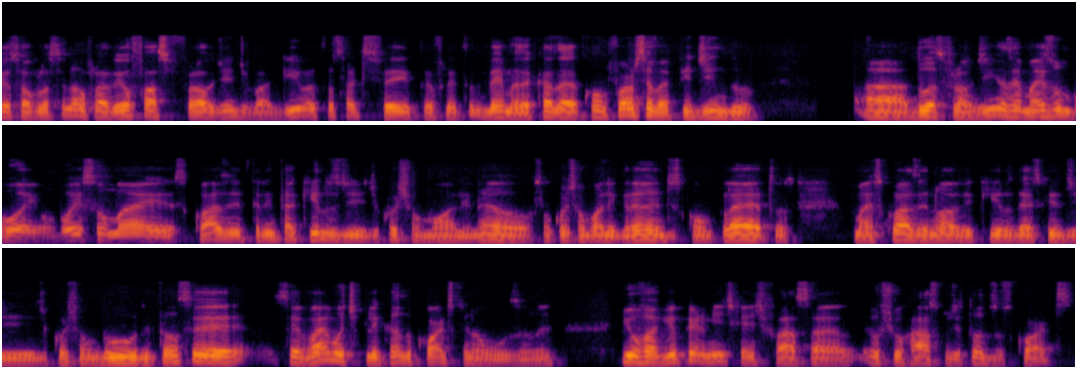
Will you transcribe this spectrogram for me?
Pessoal falou assim, não, Flávio, eu faço fraldinha de vaguio, eu estou satisfeito. Eu falei, tudo bem, mas a cada, conforme você vai pedindo ah, duas fraldinhas, é mais um boi. Um boi são mais quase 30 quilos de, de colchão mole, né? São colchão mole grandes, completos, mais quase 9 quilos, 10 quilos de, de colchão duro. Então você, você vai multiplicando cortes que não usam, né? E o Wagyu permite que a gente faça o churrasco de todos os cortes.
